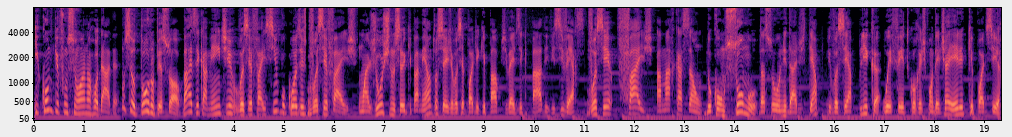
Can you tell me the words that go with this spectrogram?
E como que funciona a rodada? No seu turno, pessoal, basicamente você faz cinco coisas. Você faz um ajuste no seu equipamento, ou seja, você pode equipar o que estiver desequipado e vice-versa. Você faz a marcação do consumo da sua unidade de tempo e você aplica o efeito correspondente a ele, que pode ser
